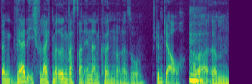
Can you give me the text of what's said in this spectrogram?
dann werde ich vielleicht mal irgendwas dran ändern können oder so. Stimmt ja auch. Mhm. Aber ähm,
